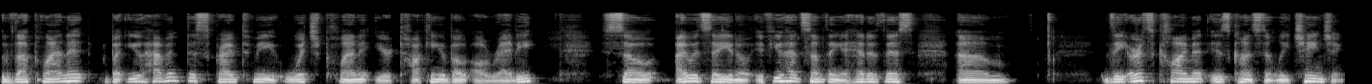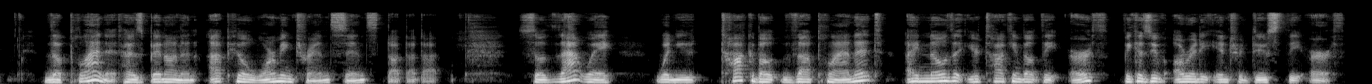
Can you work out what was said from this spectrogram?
The planet, but you haven't described to me which planet you're talking about already. So I would say, you know, if you had something ahead of this, um, the Earth's climate is constantly changing. The planet has been on an uphill warming trend since dot, dot, dot. So that way, when you talk about the planet, I know that you're talking about the earth because you've already introduced the earth.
